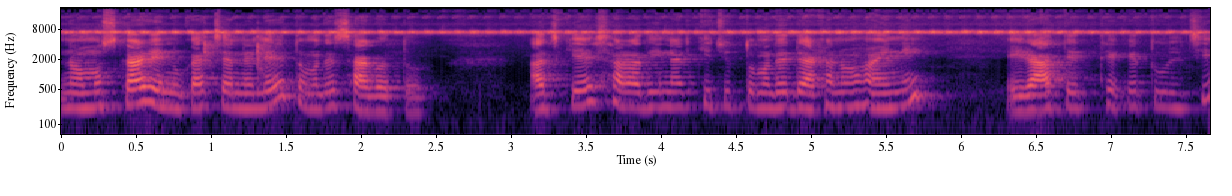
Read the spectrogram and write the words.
নমস্কার রেণুকার চ্যানেলে তোমাদের স্বাগত। আজকে সারাদিন আর কিছু তোমাদের দেখানো হয়নি। এই রাতের থেকে তুলছি।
